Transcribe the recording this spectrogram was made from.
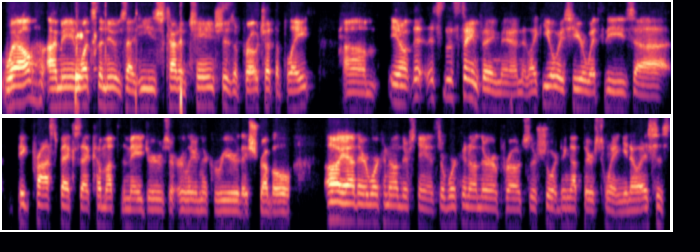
Well, I mean, what's the news that he's kind of changed his approach at the plate? Um, you know, th- it's the same thing, man. Like you always hear with these uh, big prospects that come up the majors or earlier in their career, they struggle. Oh yeah, they're working on their stance. They're working on their approach. They're shortening up their swing. You know, it's just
